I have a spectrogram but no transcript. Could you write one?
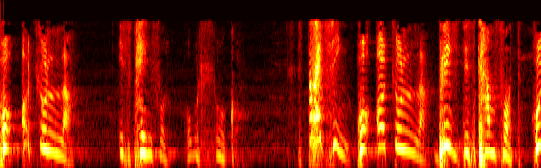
go is painful. Go stretching go brings discomfort. Go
